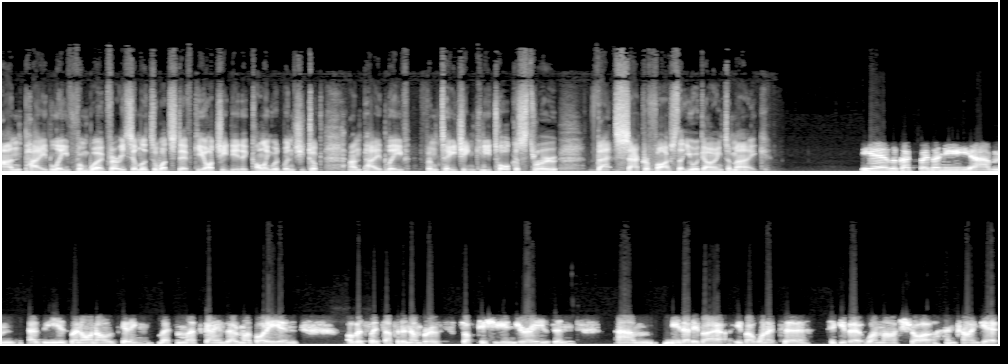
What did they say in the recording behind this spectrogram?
unpaid leave from work, very similar to what Steph Chiocci did at Collingwood when she took unpaid leave from teaching. Can you talk us through that sacrifice that you were going to make? Yeah, look, I suppose I knew um, as the years went on, I was getting less and less games out of my body, and obviously suffered a number of soft tissue injuries and um, knew that if I if I wanted to to give it one last shot and try and get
